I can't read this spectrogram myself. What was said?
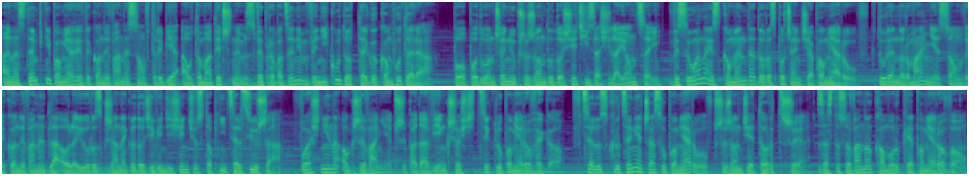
a następnie pomiary wykonywane są w trybie automatycznym z wyprowadzeniem wyniku do tego komputera. Po podłączeniu przyrządu do sieci zasilającej wysyłana jest komenda do rozpoczęcia pomiarów, które normalnie są wykonywane dla oleju rozgrzanego do 90 stopni Celsjusza. Właśnie na ogrzewanie przypada większość cyklu pomiarowego. W celu skrócenia czasu pomiaru w przyrządzie TOR-3 zastosowano komórkę pomiarową,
